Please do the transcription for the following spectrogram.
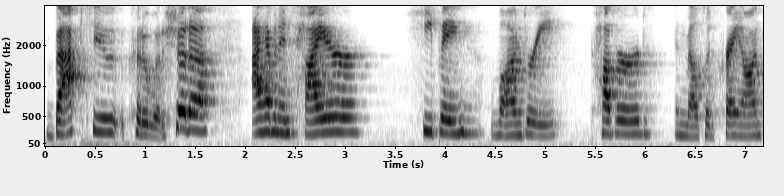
back to coulda woulda shoulda. I have an entire heaping laundry covered in melted crayon.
